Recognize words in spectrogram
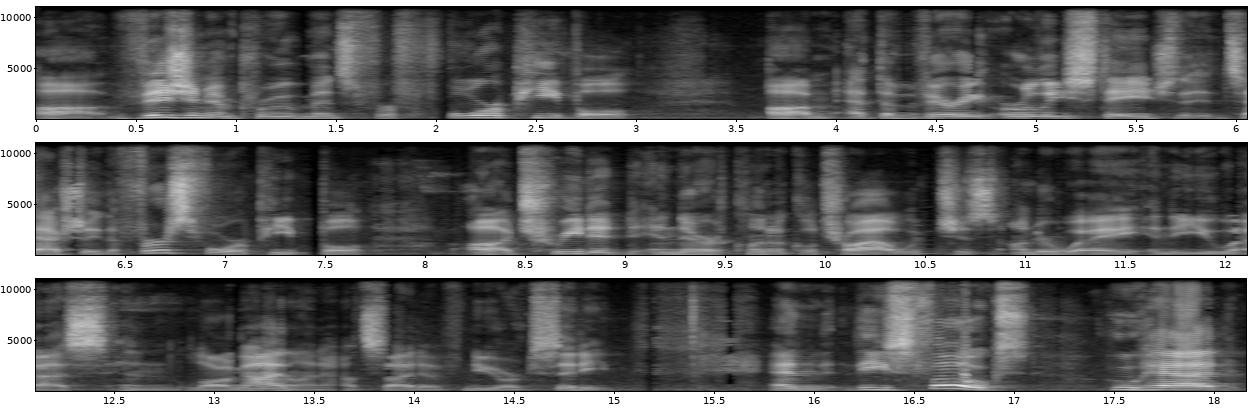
uh, vision improvements for four people um, at the very early stage. It's actually the first four people uh, treated in their clinical trial, which is underway in the US in Long Island outside of New York City. And these folks who had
